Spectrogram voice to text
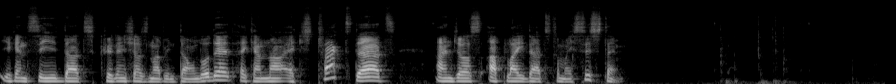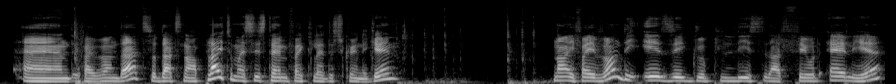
you can see that credential has now been downloaded. I can now extract that and just apply that to my system. And if I run that, so that's now applied to my system. If I clear the screen again. Now, if I run the AZ group list that failed earlier,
